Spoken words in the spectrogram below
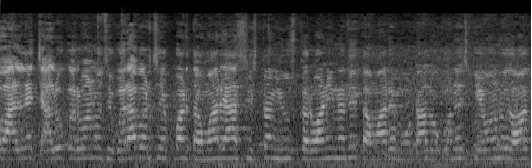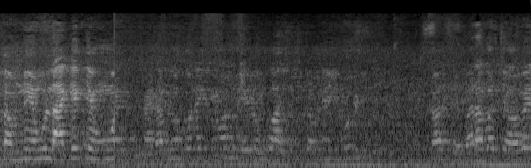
વાલને ચાલુ કરવાનો છે. બરાબર છે, પણ તમારે આ સિસ્ટમ યુઝ કરવાની નથી. તમારે મોટા લોકોને જ કહેવાનું હવે તમને એવું લાગે કે હું મેડમ લોકોને કહેવાનું એ લોકો આ સિસ્ટમને યુઝ કરશે. બરાબર છે. હવે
